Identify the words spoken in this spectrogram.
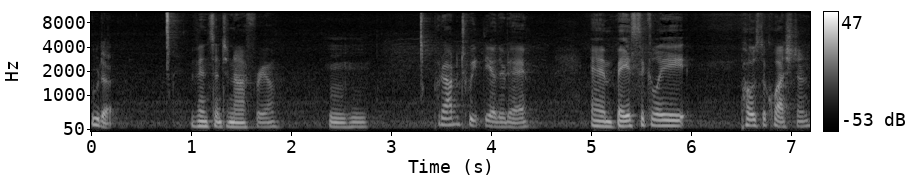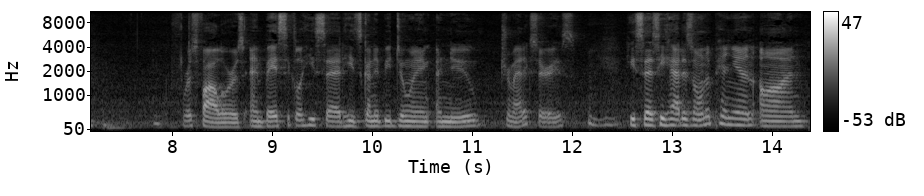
Who that? Vincent D'Onofrio, mm-hmm. put out a tweet the other day and basically posed a question for his followers. And basically, he said he's going to be doing a new dramatic series. Mm-hmm. He says he had his own opinion on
